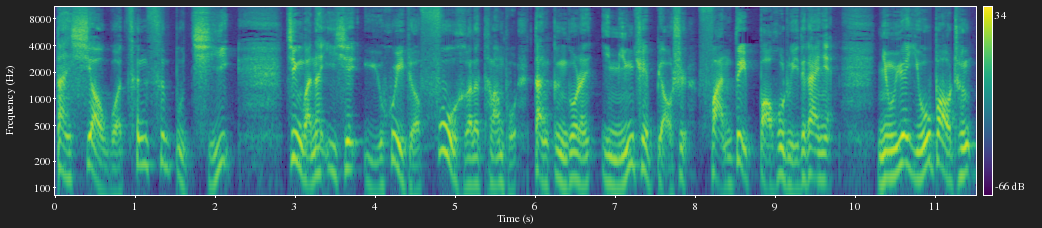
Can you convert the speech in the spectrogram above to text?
但效果参差不齐。尽管呢，一些与会者附和了特朗普，但更多人已明确表示反对保护主义的概念。”《纽约邮报》称，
